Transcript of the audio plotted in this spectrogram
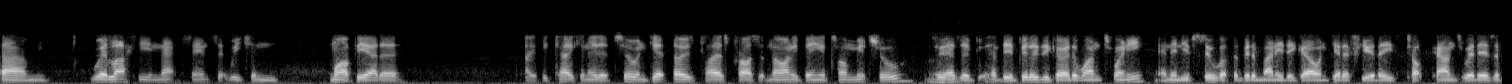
So um, we're lucky in that sense that we can might be able to take the cake and eat it too and get those players priced at 90 being a Tom Mitchell mm-hmm. who has a, have the ability to go to 120 and then you've still got the bit of money to go and get a few of these top guns where there's a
